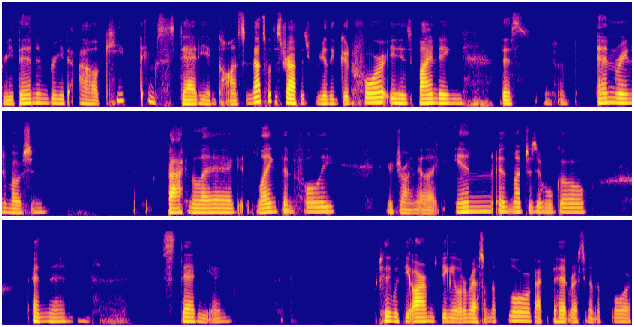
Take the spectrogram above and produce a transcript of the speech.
Breathe in and breathe out. Keep things steady and constant. That's what the strap is really good for, is finding this end range of motion. Back of the leg is lengthened fully. You're drawing the leg in as much as it will go and then steadying, particularly with the arms being able to rest on the floor, back of the head resting on the floor.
